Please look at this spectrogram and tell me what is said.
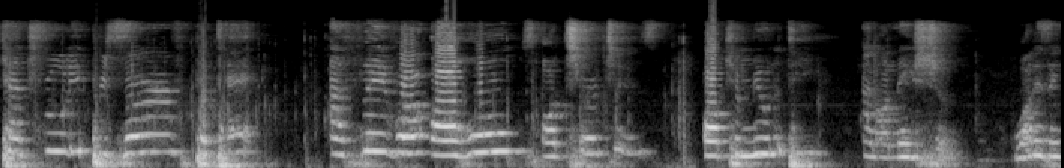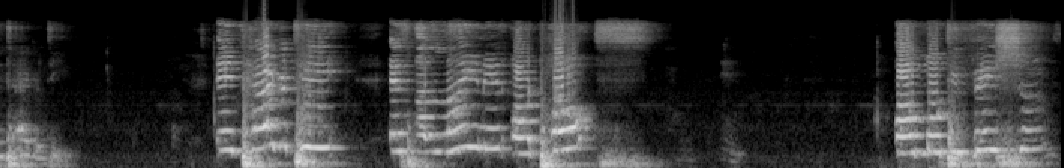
can truly preserve, protect, and flavor our homes, our churches, our community, and our nation. What is integrity? Integrity is aligning our thoughts, our motivations,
